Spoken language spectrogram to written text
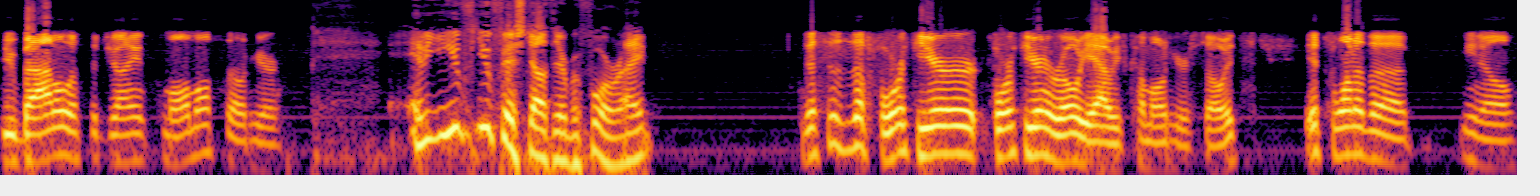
do battle with the giant smallmouths out here. You've you fished out there before, right? This is the fourth year, fourth year in a row. Yeah, we've come out here, so it's it's one of the you know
